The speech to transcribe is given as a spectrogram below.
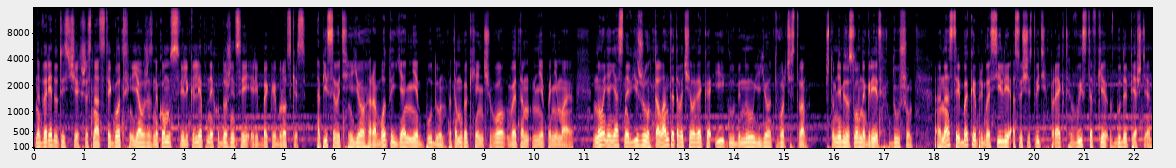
На дворе 2016 год, и я уже знаком с великолепной художницей Ребеккой Бродскис. Описывать ее работы я не буду, потому как я ничего в этом не понимаю. Но я ясно вижу талант этого человека и глубину ее творчества, что мне, безусловно, греет душу. Нас с Ребеккой пригласили осуществить проект выставки в Будапеште.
